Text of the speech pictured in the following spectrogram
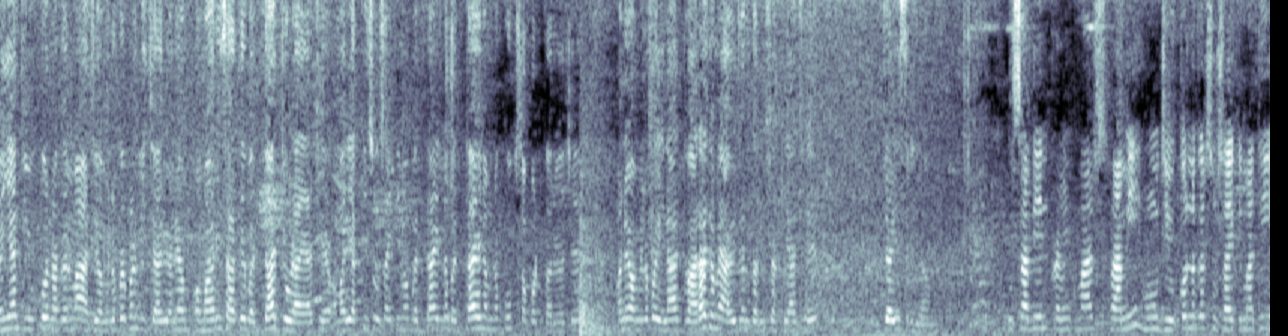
અહીંયા જીવકોર નગરમાં આજે અમે લોકોએ પણ વિચાર્યું અને અમારી સાથે બધા જ જોડાયા છે. અમારી આખી સોસાયટીમાં બધા, એટલે બધાએ જ અમને ખૂબ સપોર્ટ કર્યો છે. અને અમે લોકો એના દ્વારા જ અમે આયોજન કરી શક્યા છે. જય શ્રી રામ ઉષાબેન પ્રવીણકુમાર સ્વામી, હું જીવકોનગર સોસાયટીમાંથી.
